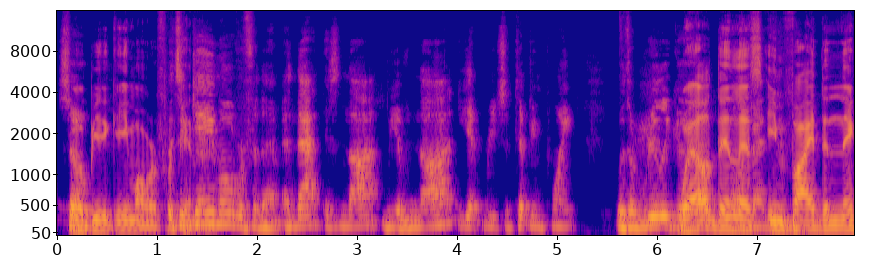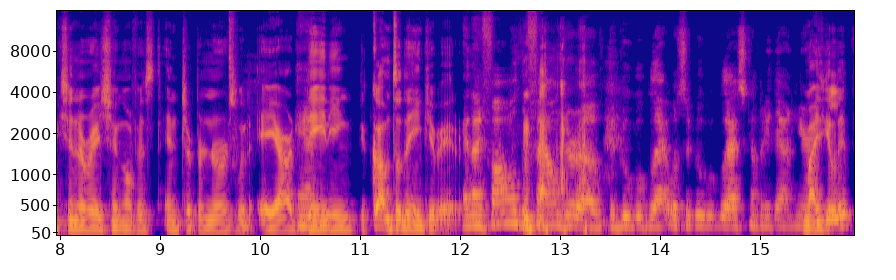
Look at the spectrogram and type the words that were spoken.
So It'll be a game over for it's Tinder. a game over for them, and that is not. We have not yet reached a tipping point with a really good. Well, then let's invite the next generation of entrepreneurs with AR And- dating to come to the incubator. And I follow the founder of the Google Glass. What's the Google Glass company down here? Magic Leap?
